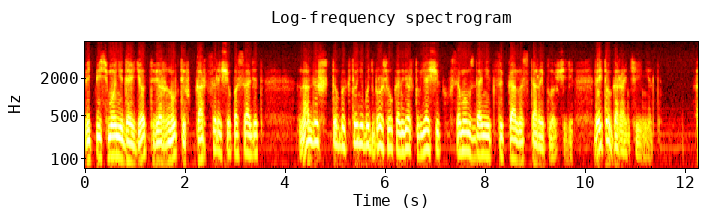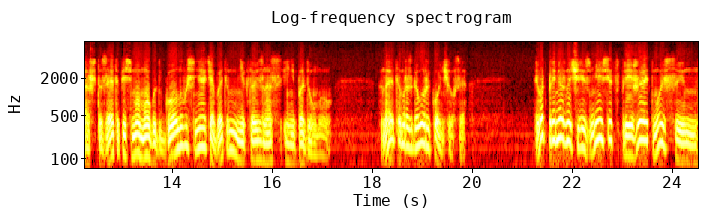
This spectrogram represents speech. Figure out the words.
Ведь письмо не дойдет, вернут и в карцер еще посадят. Надо, чтобы кто-нибудь бросил конверт в ящик в самом здании ЦК на Старой площади. Да и то гарантии нет». А что за это письмо могут голову снять, об этом никто из нас и не подумал. На этом разговор и кончился. И вот примерно через месяц приезжает мой сын.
